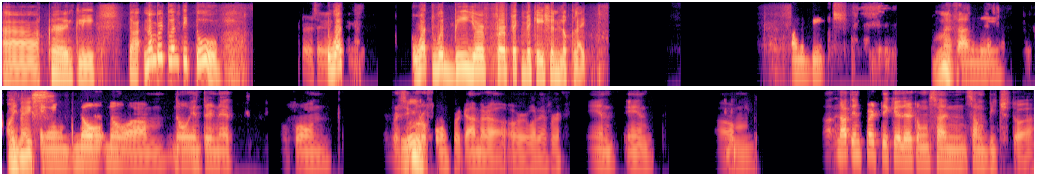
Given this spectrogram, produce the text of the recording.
uh, currently. Uh, number 22. Sure. What what would be your perfect vacation look like? On the beach, Mm. my family, Oy, nice. and no, no, um, no internet, no phone. Siyempre, Mm. siguro phone for camera or whatever. And, and, um, not, not in particular kung saan, sang beach to ah.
